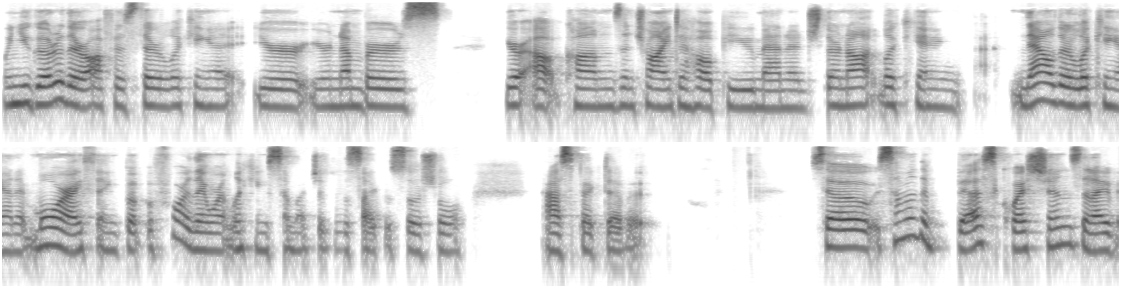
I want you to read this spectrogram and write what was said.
when you go to their office they're looking at your your numbers your outcomes and trying to help you manage. They're not looking now they're looking at it more i think but before they weren't looking so much at the psychosocial aspect of it so some of the best questions that i've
